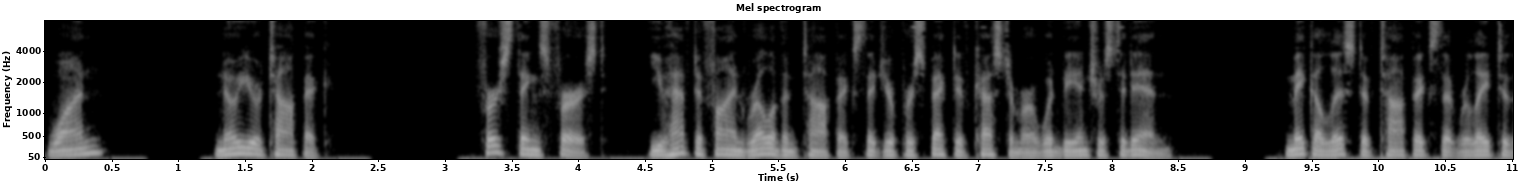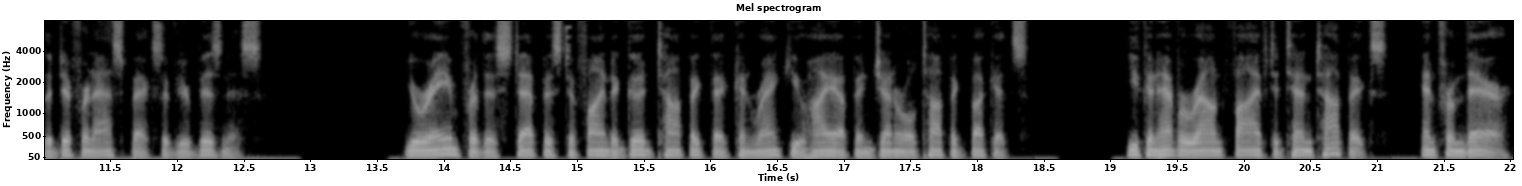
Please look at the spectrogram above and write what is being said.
1. Know your topic. First things first, you have to find relevant topics that your prospective customer would be interested in. Make a list of topics that relate to the different aspects of your business. Your aim for this step is to find a good topic that can rank you high up in general topic buckets you can have around 5 to 10 topics, and from there,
